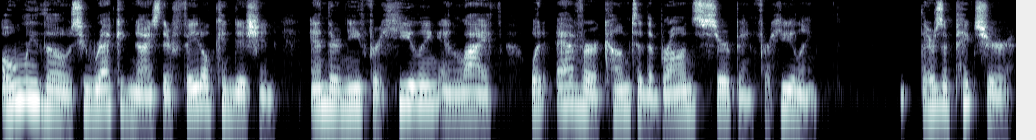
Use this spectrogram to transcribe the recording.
only those who recognize their fatal condition and their need for healing and life would ever come to the bronze serpent for healing. There's a picture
